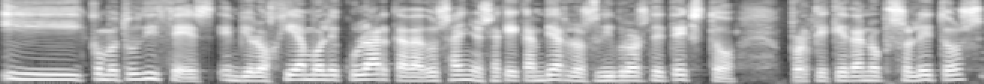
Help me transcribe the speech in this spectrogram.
Y como tú dices, en biología molecular cada dos años hay que cambiar los libros de texto porque quedan obsoletos.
